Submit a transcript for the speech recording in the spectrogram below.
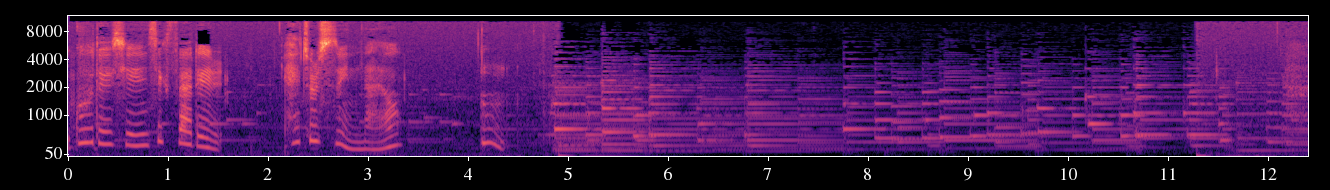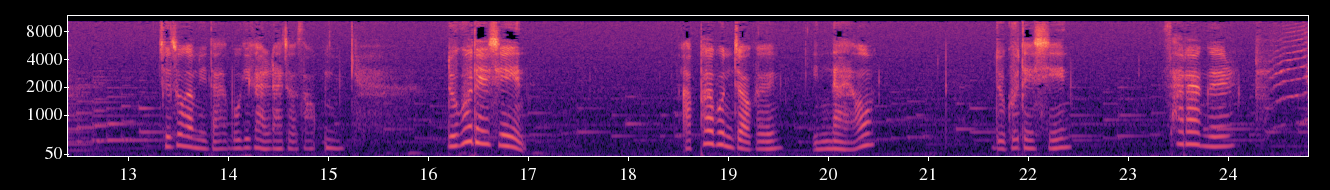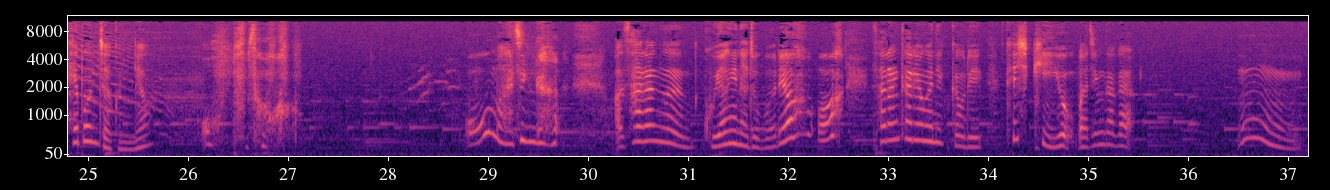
누구 대신 식사를 해줄 수 있나요? 응. 죄송합니다. 목이 갈라져서. 음. 누구 대신 아파 본 적은 있나요? 누구 대신 사랑을 해본 적은요? 어, 무서워. 어, 마징가. 아, 사랑은 고양이나 줘버려? 어, 사랑 타령하니까 우리 캐시키 이호 마징가가, 음.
